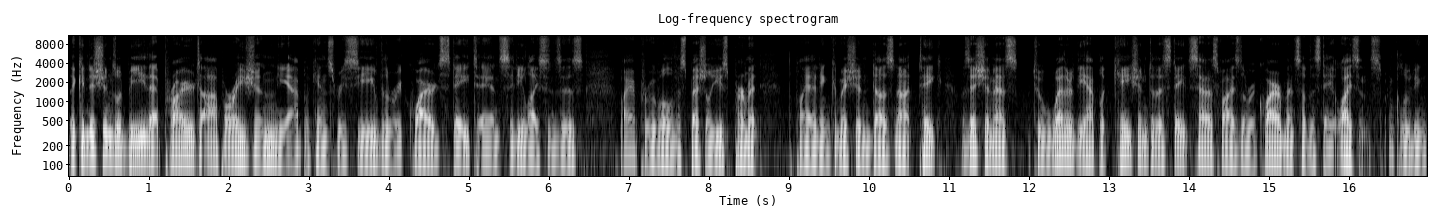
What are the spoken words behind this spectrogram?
The conditions would be that prior to operation, the applicants received the required state and city licenses. By approval of a special use permit, the Planning Commission does not take position as to whether the application to the state satisfies the requirements of the state license, including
